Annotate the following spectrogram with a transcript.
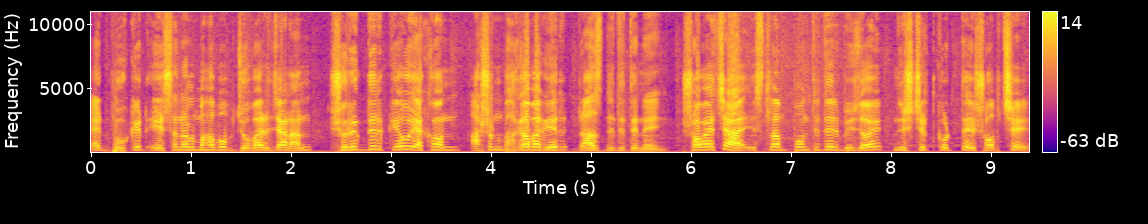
অ্যাডভোকেট এহসানুল মাহবুব জোবাইর জানান, শরিকদের কেউ এখন আসন ভাগাভাগির রাজনীতিতে নেই। সবাই চায় ইসলামপন্থীদের বিজয় নিশ্চিত করতে সবচেয়ে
